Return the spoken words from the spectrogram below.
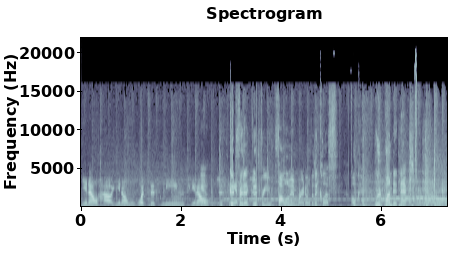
you know how you know what this means. You know, Yeah. just Good for that. Good for you. Follow him right over the cliff. Okay. Rude Pundit next.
